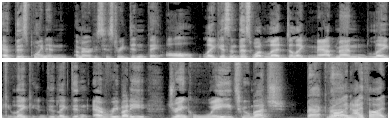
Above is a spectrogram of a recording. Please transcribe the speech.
at this point in America's history, didn't they all? Like, isn't this what led to like Mad Men? Like, like, did, like, didn't everybody drink way too much back then? well, and I thought,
